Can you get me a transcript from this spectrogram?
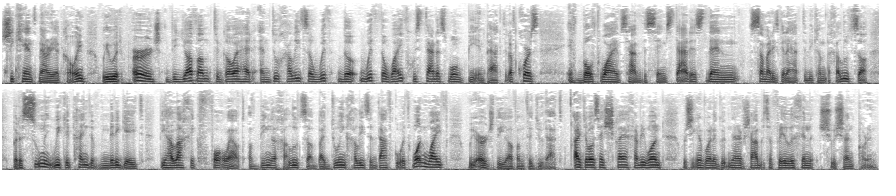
she can't marry a Kohen. We would urge the Yavam to go ahead and do chalitza with the with the wife whose status won't be impacted. Of course, if both wives have the same status, then somebody's going to have to become the chalutza. But assuming we could kind of mitigate the halachic fallout of being a chalutza by doing chalitza dafka with one wife, we urge the Yavam to do that. All right, shkayach everyone, wishing everyone a good night of Shabbos, a Freilichen, Shushan Purim.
